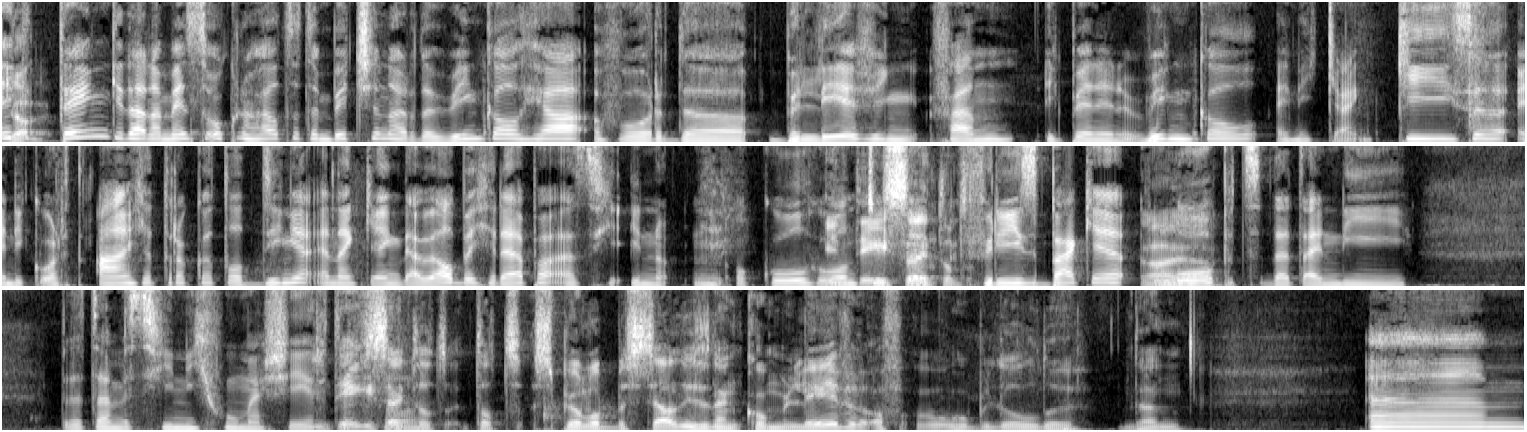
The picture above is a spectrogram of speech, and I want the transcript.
Ik Ja. denk dat de mensen ook nog altijd een beetje naar de winkel gaan voor de beleving van ik ben in een winkel en ik kan kiezen en ik word aangetrokken tot dingen. En dan kan ik dat wel begrijpen als je in een okkool gewoon tussen tot- vriesbakken Ah, ja. loopt, dat dat niet... Dat dat misschien niet goed marcheert. In tegenstelling tot, tot spullen op bestel die ze dan komen leveren? Of hoe bedoelde dan? Ehm,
